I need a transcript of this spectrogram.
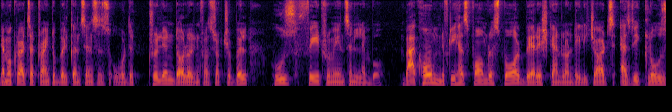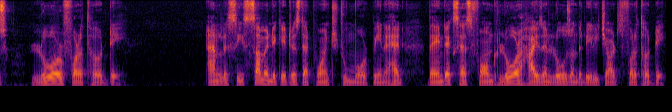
Democrats are trying to build consensus over the trillion dollar infrastructure bill, whose fate remains in limbo. Back home, Nifty has formed a small bearish candle on daily charts as we close lower for a third day analysts see some indicators that point to more pain ahead. The index has formed lower highs and lows on the daily charts for a third day.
